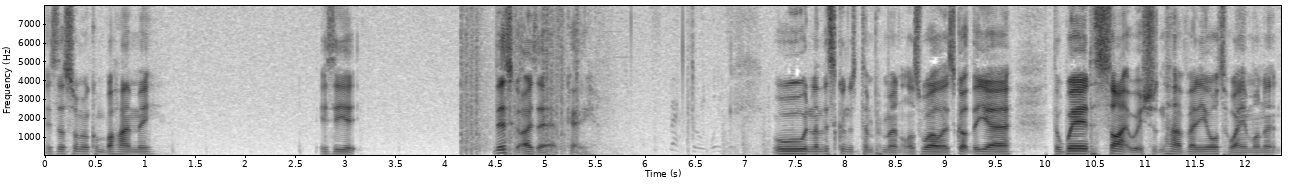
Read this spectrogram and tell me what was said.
Is there someone come behind me? Is he... This guy's AFK. Ooh, now this gun's temperamental as well. It's got the uh, the weird sight which doesn't have any auto aim on it.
